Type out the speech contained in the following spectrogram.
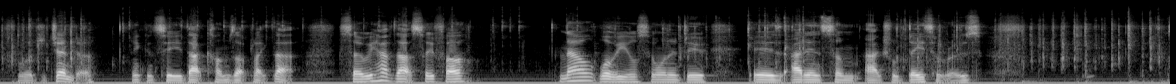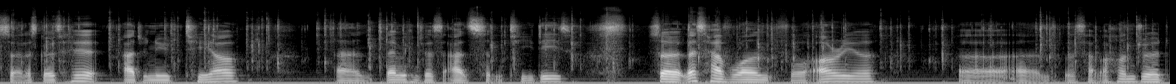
for the gender. You can see that comes up like that. So we have that so far. Now what we also want to do is add in some actual data rows. So let's go to here, add a new tr, and then we can just add some tds. So let's have one for Aryaa, uh, and let's have a hundred,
